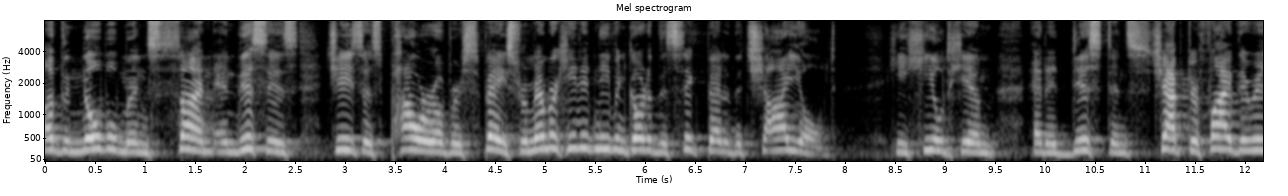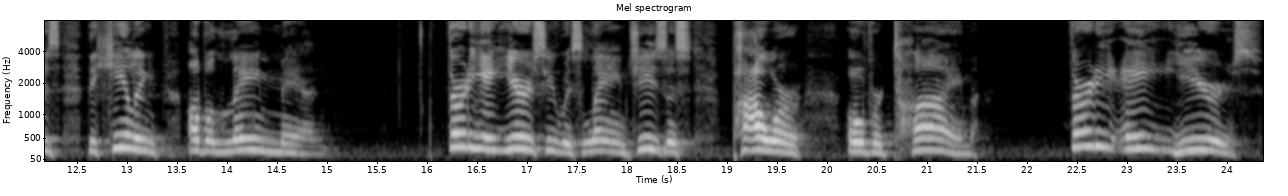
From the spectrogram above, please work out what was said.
of the nobleman's son, and this is Jesus' power over space. Remember, he didn't even go to the sick bed of the child, he healed him at a distance. Chapter 5, there is the healing of a lame man. 38 years he was lame. Jesus' power over time. 38 years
